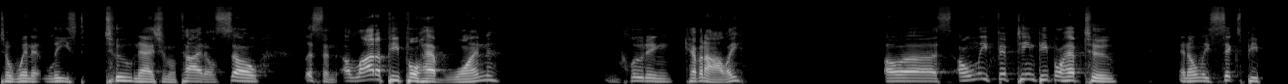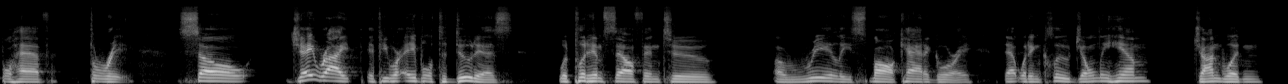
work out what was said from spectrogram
to win at least two national titles. So, listen, a lot of people have one, including Kevin Ollie. Uh, only 15 people have two, and only six people have three. So Jay Wright, if he were able to do this, would put himself into a really small category that would include only him, John Wooden,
